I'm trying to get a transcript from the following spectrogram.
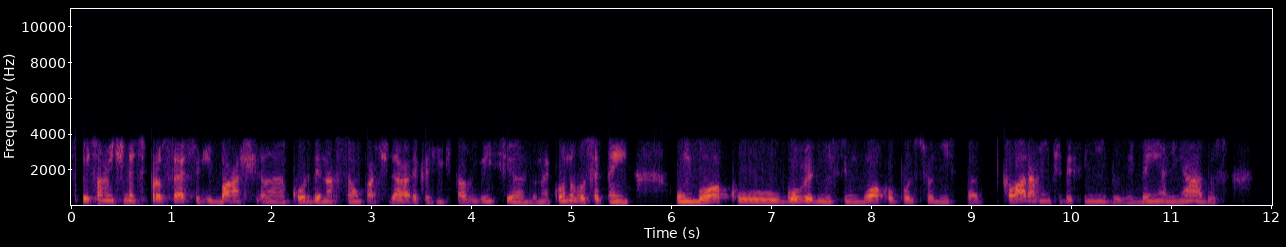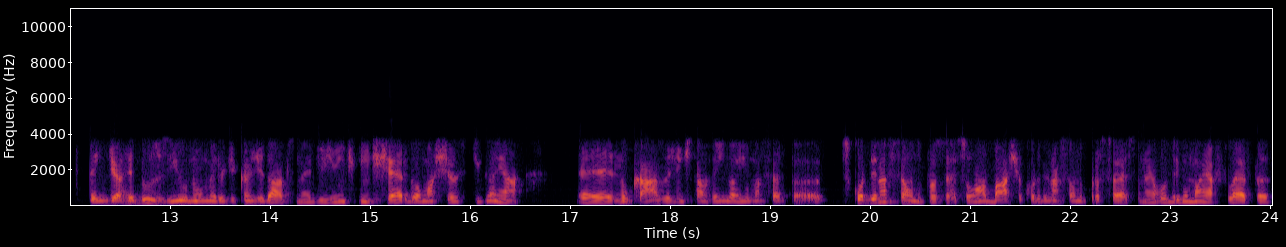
especialmente nesse processo de baixa coordenação partidária que a gente está vivenciando. Né? Quando você tem um bloco governista e um bloco oposicionista claramente definidos e bem alinhados, tende a reduzir o número de candidatos, né? de gente que enxerga uma chance de ganhar. É, no caso, a gente está vendo aí uma certa descoordenação do processo, uma baixa coordenação do processo. Né? Rodrigo Maia flerta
